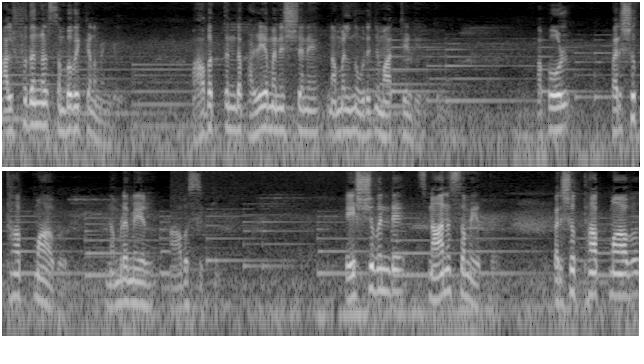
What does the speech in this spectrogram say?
അത്ഭുതങ്ങൾ സംഭവിക്കണമെങ്കിൽ പാപത്തിന്റെ പഴയ മനുഷ്യനെ നമ്മിൽ നിന്ന് ഉരിഞ്ഞു മാറ്റേണ്ടിയിരിക്കുന്നു. അപ്പോൾ പരിശുദ്ധാത്മാവ് നമ്മുടെ മേൽ ആവസിക്കും. യേശുവിന്റെ സ്നാനസമയത്ത് പരിശുദ്ധാത്മാവ്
